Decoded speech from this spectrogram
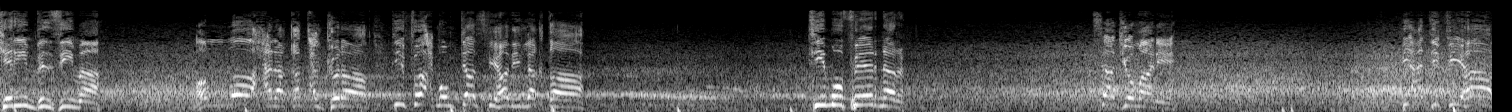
كريم بنزيما. الله على قطع الكرة. دفاع ممتاز في هذه اللقطة. تيمو فيرنر. ساديو ماني. بيعدي فيها.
